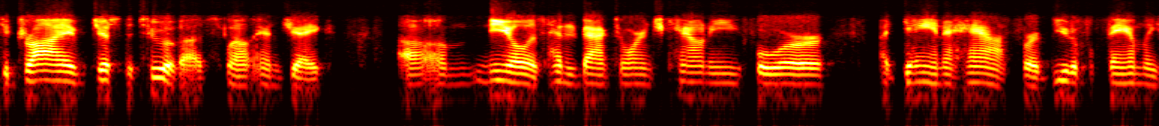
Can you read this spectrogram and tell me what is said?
to drive just the two of us, well, and Jake. Um, Neil is headed back to Orange County for a day and a half for a beautiful family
